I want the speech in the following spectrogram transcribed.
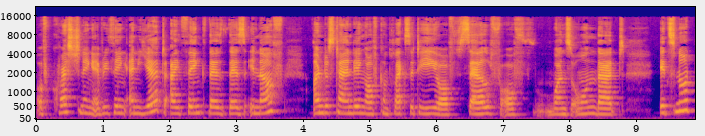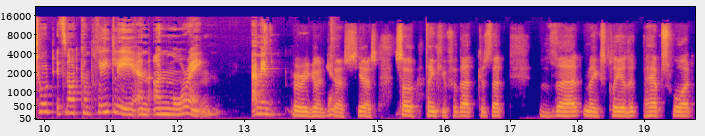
of questioning everything. And yet I think there's there's enough understanding of complexity of self of one's own that it's not tot- it's not completely an unmooring. I mean very good. Yeah. Yes, yes. So thank you for that because that that makes clear that perhaps what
